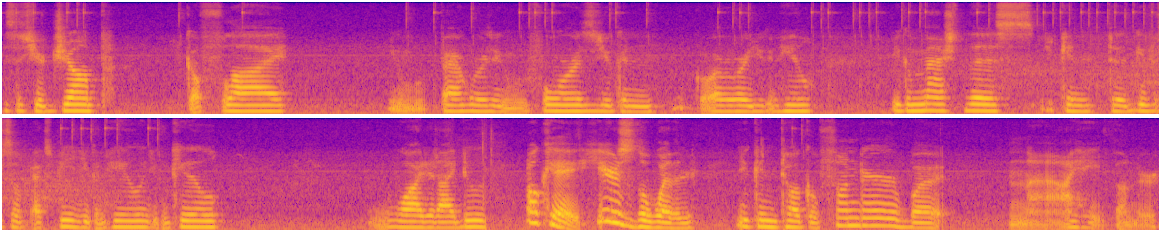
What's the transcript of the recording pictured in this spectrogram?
This is your jump. You go fly. You can move backwards. You can move forwards. You can go everywhere. You can heal. You can mash this. You can to give yourself XP. You can heal. You can kill. Why did I do? Okay, here's the weather. You can toggle thunder, but Nah, I hate thunder.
